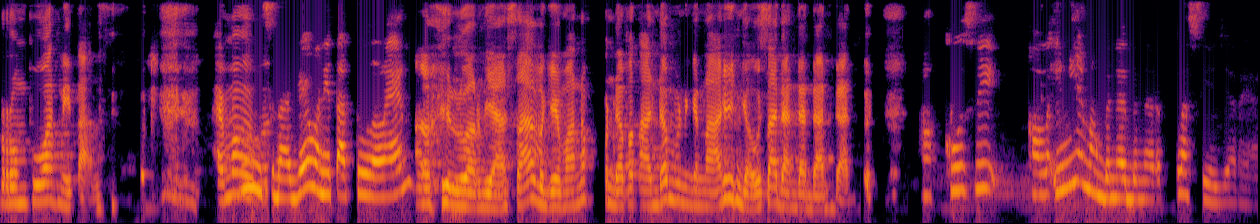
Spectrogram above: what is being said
perempuan nih, Tan. Emang Hmm, sebagai wanita tulen, luar biasa bagaimana pendapat Anda mengenai nggak usah dandan-dandan? aku sih kalau ini emang benar-benar plus ya Jar ya.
